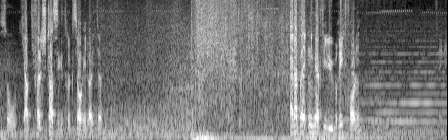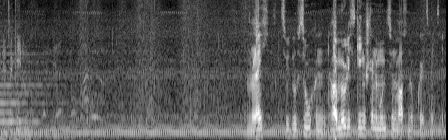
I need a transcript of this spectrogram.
So, ich habe die falsche Taste gedrückt. Sorry, Leute. Bald nicht mehr viel übrig von. Um leicht zu durchsuchen. Habe möglichst Gegenstände, Munition, Waffen, Upgrades mitnehmen.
